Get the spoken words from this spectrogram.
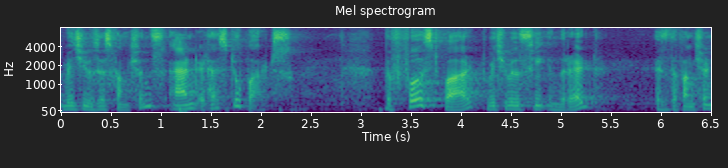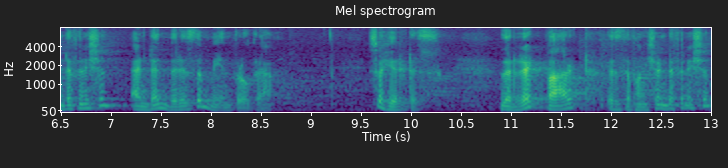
which uses functions and it has two parts. The first part which you will see in the red is the function definition and then there is the main program. So here it is. The red part is the function definition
